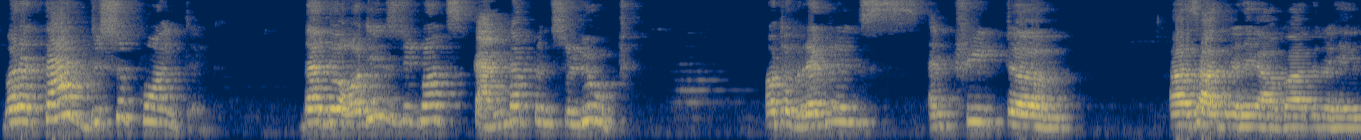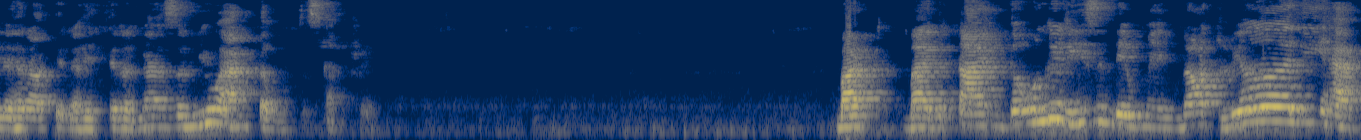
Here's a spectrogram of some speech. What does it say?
were a tad disappointed that the audience did not stand up and salute out of reverence and treat um, Azad Rahe, Abad Rahe, Lehrate Rahe Tiranga as a new anthem of this country. But by the time, the only reason they may not really have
